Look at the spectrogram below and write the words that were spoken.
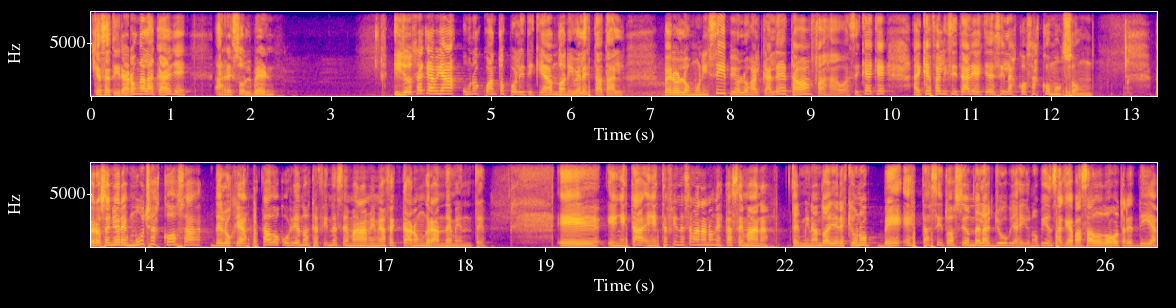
que se tiraron a la calle a resolver. Y yo sé que había unos cuantos politiqueando a nivel estatal, pero en los municipios los alcaldes estaban fajados. Así que hay que, hay que felicitar y hay que decir las cosas como son. Pero señores, muchas cosas de lo que ha estado ocurriendo este fin de semana a mí me afectaron grandemente. Eh, en, esta, en este fin de semana, no en esta semana, terminando ayer, es que uno ve esta situación de las lluvias y uno piensa que ha pasado dos o tres días.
